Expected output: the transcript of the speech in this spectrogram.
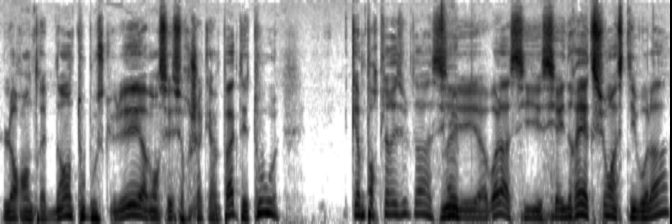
leur rentrer dedans, tout bousculer, avancer sur chaque impact et tout. Qu'importe les résultats. Si, Oui. euh, voilà, si- s'il y a une réaction à ce niveau-là,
